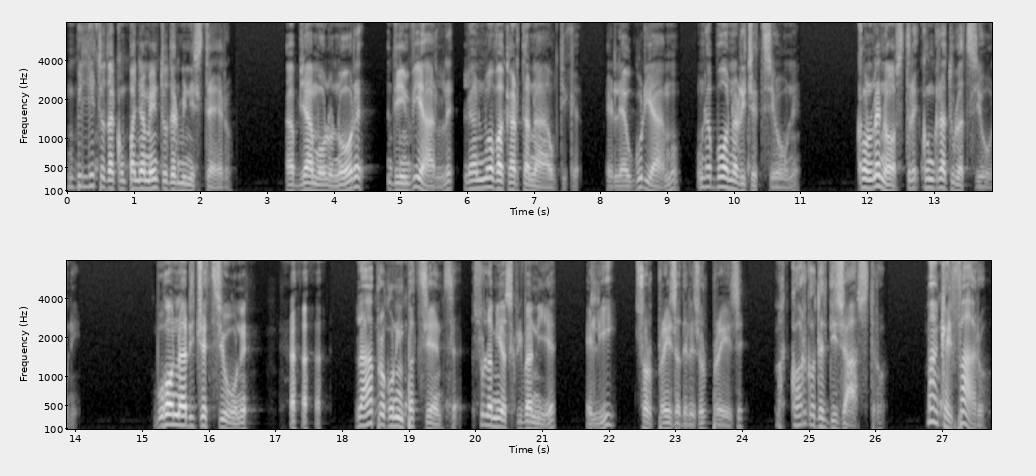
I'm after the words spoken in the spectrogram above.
un biglietto d'accompagnamento del Ministero. Abbiamo l'onore di inviarle la nuova carta nautica e le auguriamo una buona ricezione, con le nostre congratulazioni. Buona ricezione! la apro con impazienza sulla mia scrivania e lì, sorpresa delle sorprese, m'accorgo del disastro. Manca il faro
